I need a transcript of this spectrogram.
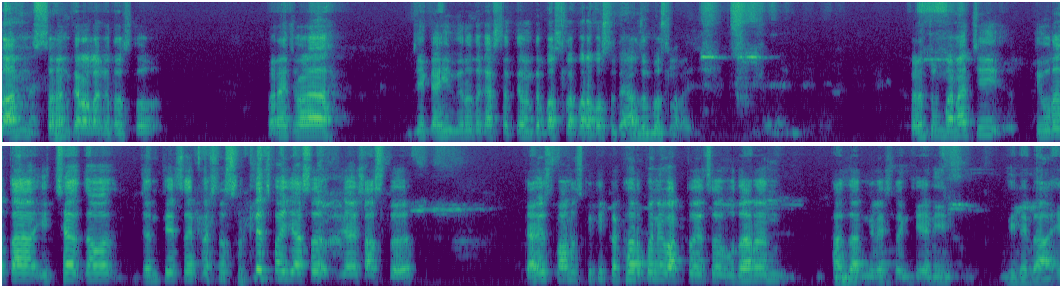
ताण सहन करावा लागत असतो. बऱ्याच वेळा जे काही विरोधक असतात ते म्हणतात बसला बरा बसू द्या अजून बसला पाहिजे. परंतु मनाची तीव्रता इच्छा जेव्हा जनतेचे प्रश्न सुटलेच पाहिजे असं ज्यावेळेस असतं त्यावेळेस माणूस किती कठोरपणे वागतो याचं उदाहरण खासदार निलेश लंके यांनी दिलेलं आहे.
